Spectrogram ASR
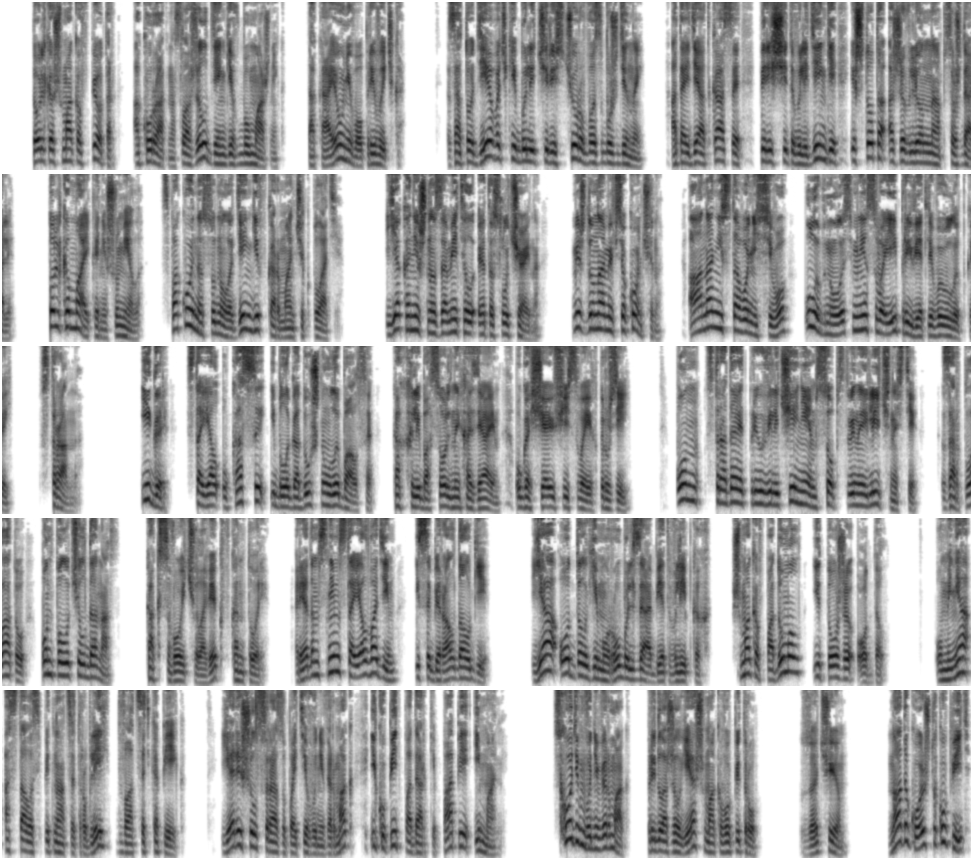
Только Шмаков Петр аккуратно сложил деньги в бумажник. Такая у него привычка. Зато девочки были чересчур возбуждены. Отойдя от кассы, пересчитывали деньги и что-то оживленно обсуждали. Только Майка не шумела. Спокойно сунула деньги в карманчик платья. Я, конечно, заметил это случайно, между нами все кончено. А она ни с того ни с сего улыбнулась мне своей приветливой улыбкой. Странно. Игорь стоял у кассы и благодушно улыбался, как хлебосольный хозяин, угощающий своих друзей. Он страдает преувеличением собственной личности. Зарплату он получил до нас, как свой человек в конторе. Рядом с ним стоял Вадим и собирал долги. Я отдал ему рубль за обед в Липках. Шмаков подумал и тоже отдал. У меня осталось 15 рублей 20 копеек. Я решил сразу пойти в универмаг и купить подарки папе и маме. «Сходим в универмаг», – предложил я Шмакову Петру. «Зачем?» «Надо кое-что купить».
